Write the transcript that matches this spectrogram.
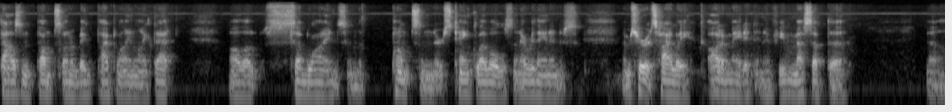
thousand pumps on a big pipeline like that, all the sublines and the pumps, and there's tank levels and everything, and it's, I'm sure it's highly automated. And if you mess up the uh,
